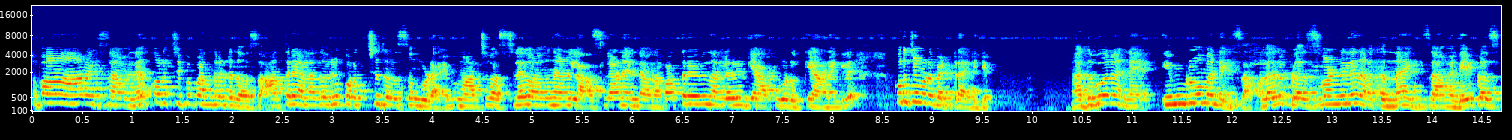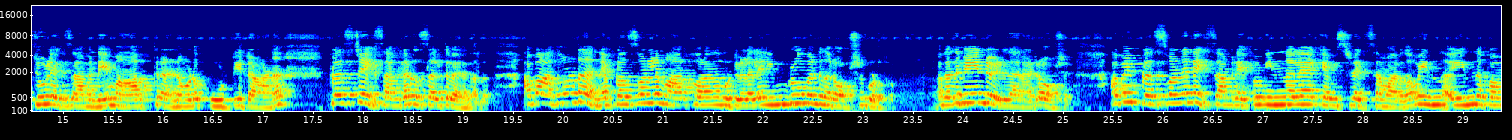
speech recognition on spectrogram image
അപ്പൊ ആ ആറ് എക്സാമിന് കുറച്ച് ഇപ്പൊ പന്ത്രണ്ട് ദിവസം. അത്രയും അല്ലാതെ ഒരു കുറച്ച് ദിവസം കൂടെ. ഇപ്പൊ മാർച്ച് ഫസ്റ്റിലെ തുടങ്ങുന്നതാണ് ലാസ്റ്റിലാണ് എന്റെ ആവുന്നത് അപ്പൊ അത്രയും നല്ലൊരു ഗ്യാപ്പ് കൊടുക്കുകയാണെങ്കിൽ കുറച്ചും കൂടെ ബെറ്റർ ആയിരിക്കും. അതുപോലെ തന്നെ ഇംപ്രൂവ്മെന്റ് എക്സാം അതായത് പ്ലസ് വണ്ണിൽ നടക്കുന്ന എക്സാമിന്റെയും പ്ലസ് ടു എക്സാമിന്റെയും മാർക്ക് രണ്ടും കൂടെ കൂട്ടിയിട്ടാണ് പ്ലസ് ടു എക്സാമിന്റെ റിസൾട്ട് വരുന്നത്. അപ്പൊ അതുകൊണ്ട് തന്നെ പ്ലസ് വണ്ണിലെ മാർക്ക് കുറയുന്ന കുട്ടികളെല്ലാം ഇംപ്രൂവ്മെന്റ് എന്നൊരു ഓപ്ഷൻ കൊടുക്കും. അതായത് വീണ്ടും എഴുതാനായിട്ട് ഓപ്ഷൻ അപ്പൊ ഈ പ്ലസ് വണ്ണിന്റെ എക്സാമിന് ഇപ്പം ഇന്നലെ കെമിസ്ട്രി എക്സാം ആയിരുന്നു. അപ്പൊ ഇന്ന് ഇന്നിപ്പം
